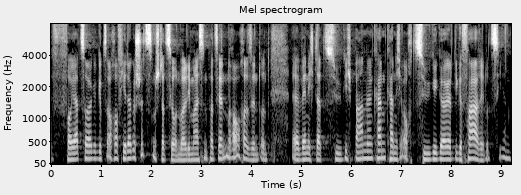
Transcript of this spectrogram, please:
Feuerzeuge gibt es auch auf jeder geschützten Station, weil die meisten Patienten Raucher sind. Und äh, wenn ich da zügig behandeln kann, kann ich auch zügiger die Gefahr reduzieren.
